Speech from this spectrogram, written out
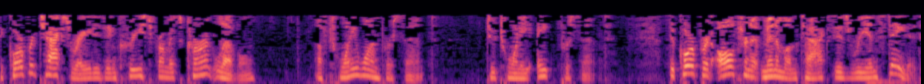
The corporate tax rate is increased from its current level of 21% to 28%. The corporate alternate minimum tax is reinstated.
